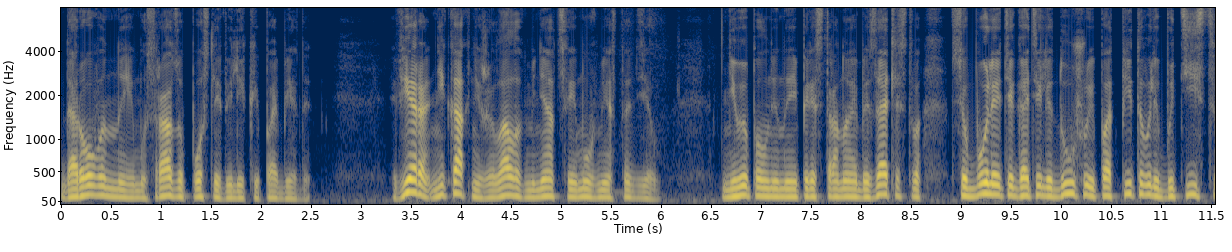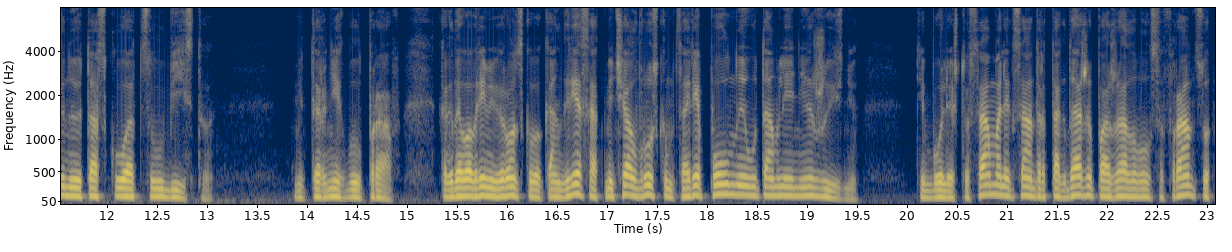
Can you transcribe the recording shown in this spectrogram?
дарованное ему сразу после Великой Победы. Вера никак не желала вменяться ему вместо дел. Невыполненные перед страной обязательства все более тяготили душу и подпитывали бытийственную тоску отца-убийства. Меттерних был прав, когда во время Веронского конгресса отмечал в русском царе полное утомление жизнью – тем более, что сам Александр тогда же пожаловался Францу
